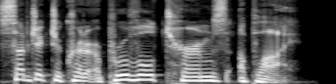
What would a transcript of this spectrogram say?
Subject to credit approval, terms apply.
